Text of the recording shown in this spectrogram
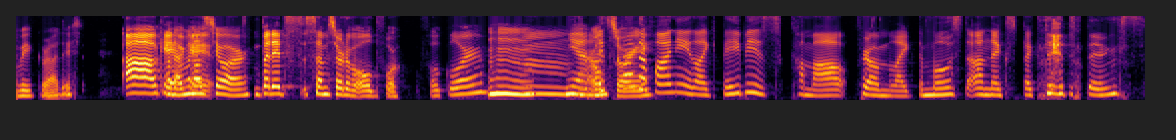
big radish. ah, okay, but I'm okay. not sure. But it's some sort of old folk- folklore. Mhm. Mm, Yeah. It's kind of funny. Like babies come out from like the most unexpected things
